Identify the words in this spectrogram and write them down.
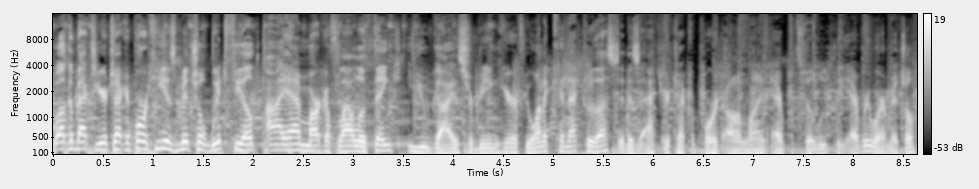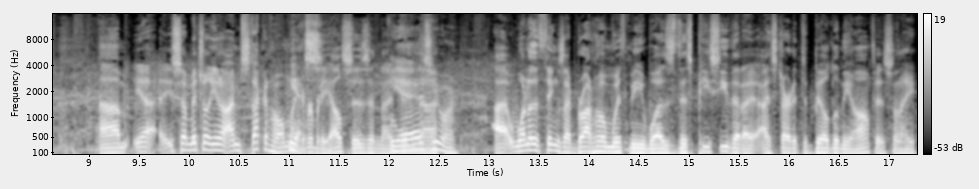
Welcome back to your Tech Report. He is Mitchell Whitfield. I am Mark Aflalo. Thank you guys for being here. If you want to connect with us, it is at your Tech Report online, absolutely everywhere, Mitchell. Um, yeah, so Mitchell, you know, I'm stuck at home like Yes. everybody else is, and I've Yes, been, uh, you are. Uh, one of the things I brought home with me was this PC that I, I started to build in the office, and I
